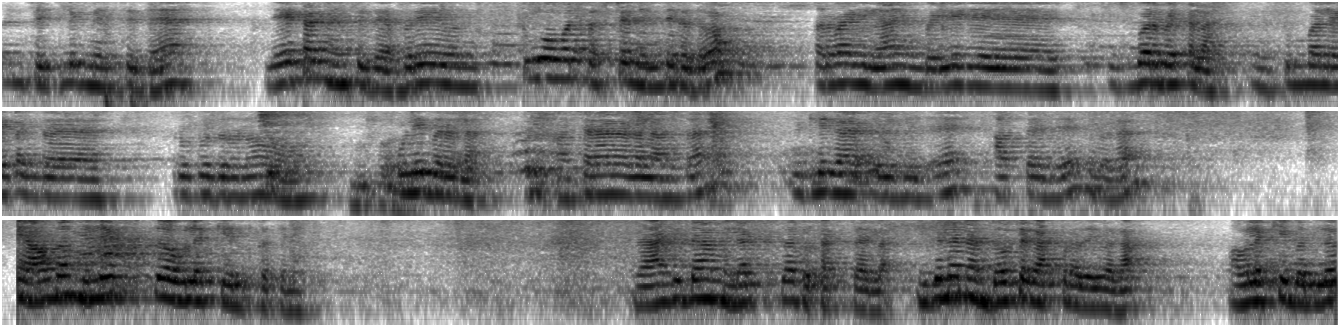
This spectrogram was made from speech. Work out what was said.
ಫ್ರೆಂಡ್ಸ್ ಇಡ್ಲಿಗೆ ನೆನೆಸಿದ್ದೆ. ಲೇಟಾಗಿ ನೆನೆಸಿದ್ದೆ. ಬರೀ ಒಂದು ಟೂ ಅವರ್ಸ್ ಅಷ್ಟೇ ನೆನೆದಿರೋದು. ಪರವಾಗಿಲ್ಲ ಇನ್ನು ಬೆಳಿಗ್ಗೆ ಇದು ಬರಬೇಕಲ್ಲ. ಇನ್ನು ತುಂಬ ಲೇಟಾಗಿ ರುಬ್ಬಿದ್ರೂ ಹುಳಿ ಬರಲ್ಲ. ಚೆನ್ನಾಗಾಗಲ್ಲ ಅಂತ. ಇಡ್ಲಿಗೆ ಇಡ್ಲಿದೆ ಹಾಕ್ತಾ ಇದೆ ಇವಾಗ. ಯಾವುದೋ ಮಿಲೆಟ್ಸ್ದು ಅವಲಕ್ಕಿ ಅಂದ್ಕೋತೀನಿ ರಾಗಿದ ಮಿಲೆಟ್ಸ್ದ ಗೊತ್ತಾಗ್ತಾ ಇಲ್ಲ. ಇದನ್ನು ನಾನು ದೋಸೆಗೆ ಹಾಕ್ಬಿಡೋದು ಇವಾಗ. ಅವಲಕ್ಕಿ ಬದಲು,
